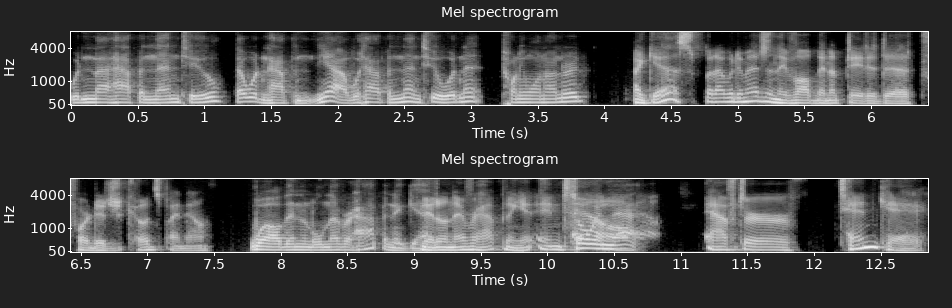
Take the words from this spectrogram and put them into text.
Wouldn't that happen then too? That wouldn't happen. Yeah, it would happen then too, wouldn't it? Twenty one hundred. I guess, but I would imagine they've all been updated to four digit codes by now. Well, then it'll never happen again. It'll never happen again until so in that, after 10K.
